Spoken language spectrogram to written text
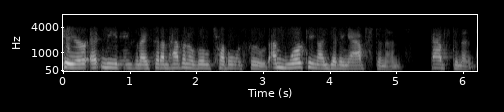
chair at meetings and I said, I'm having a little trouble with food. I'm working on getting abstinence, abstinent.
